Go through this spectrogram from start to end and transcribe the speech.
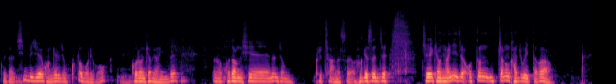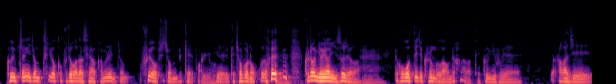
그러니까 신비주의의 관계를 좀 끌어버리고, 음. 그런 경향인데, 어, 그 당시에는 좀 그렇지 않았어요. 그래서 이제 제 경향이 이제 어떤 입장을 가지고 있다가, 그 입장이 좀 틀렸고 부족하다 생각하면 좀 후회 없이 좀 이렇게 버리고. 예, 이렇게 접어놓고 음. 그런 경향이 있어 제가. 아, 그것도 이제 그런 거 가운데 하나 같아. 그 이후에 여러 가지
